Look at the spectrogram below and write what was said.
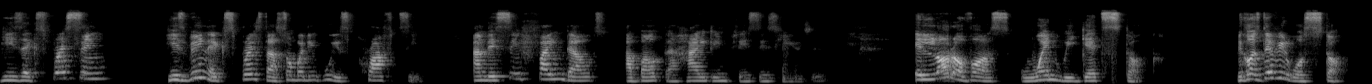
he's expressing, he's being expressed as somebody who is crafty. and they say find out about the hiding places he uses. A lot of us, when we get stuck, because David was stuck,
